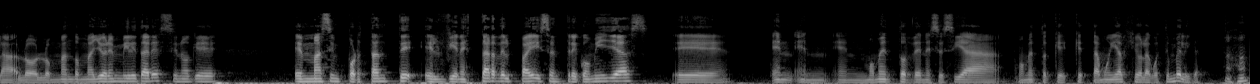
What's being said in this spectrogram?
la, lo, los mandos mayores militares, sino que es más importante el bienestar del país, entre comillas, eh, en, en, en, momentos de necesidad, momentos que, está muy álgido la cuestión bélica. Ajá.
